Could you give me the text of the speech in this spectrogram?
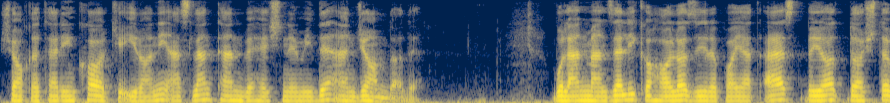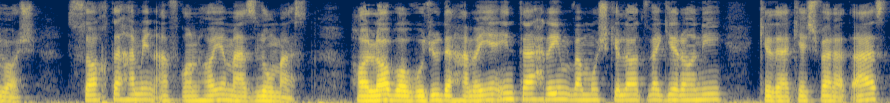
شاقه ترین کار که ایرانی اصلا تن بهش نمیده انجام داده. بلند منزلی که حالا زیر پایت است به یاد داشته باش ساخت همین افغانهای مظلوم است. حالا با وجود همه این تحریم و مشکلات و گرانی که در کشورت است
